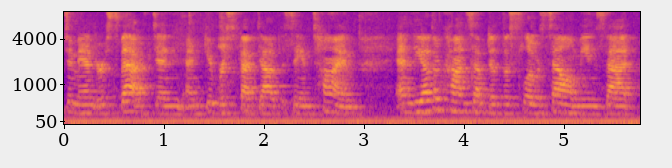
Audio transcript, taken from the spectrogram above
demand respect and, and give respect out at the same time. And the other concept of the slow sell means that,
